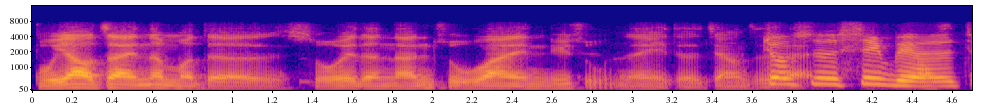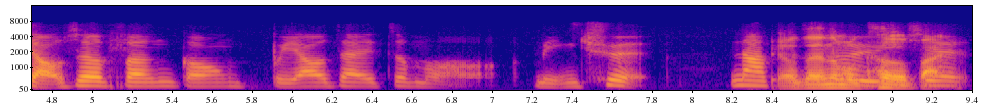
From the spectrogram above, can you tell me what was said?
不要再那么的所谓的男主外女主内的这样子，就是性别的角色分工不要再这么明确，那不要再那么刻板。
